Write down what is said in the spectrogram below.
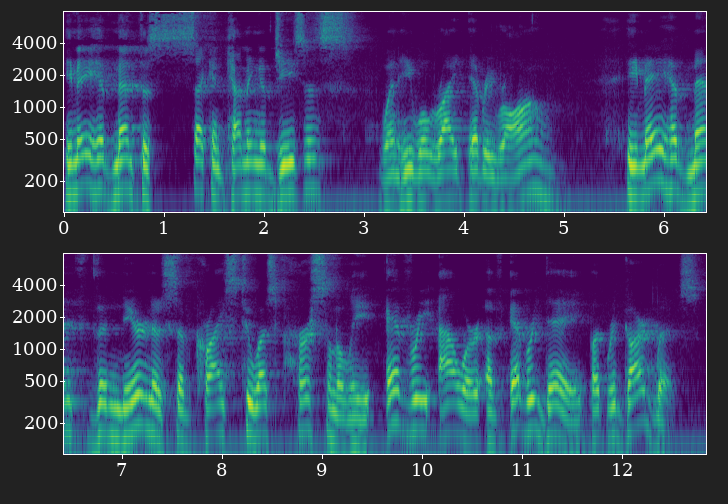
He may have meant the second coming of Jesus when he will right every wrong he may have meant the nearness of Christ to us personally every hour of every day, but regardless,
